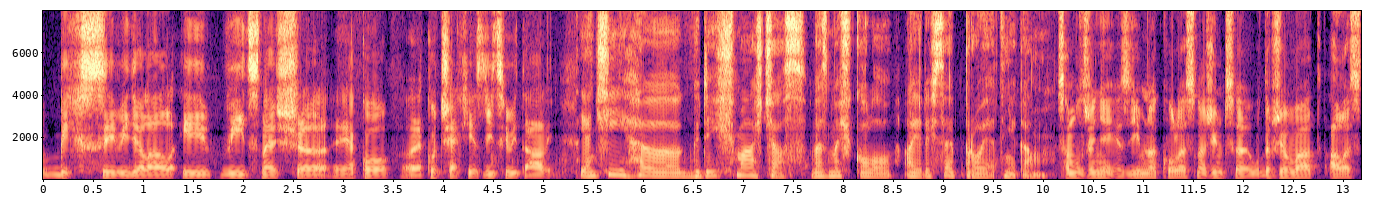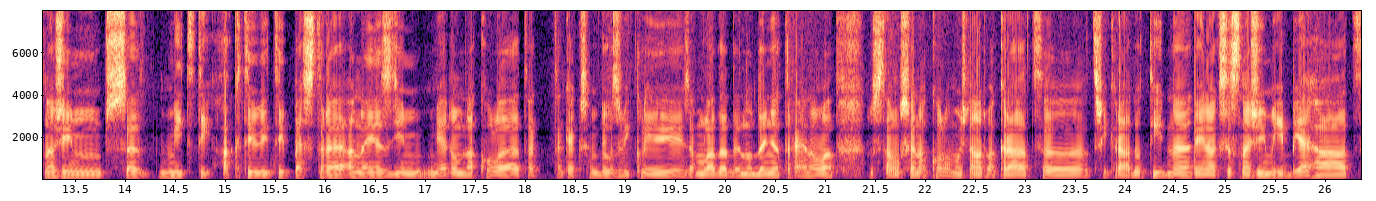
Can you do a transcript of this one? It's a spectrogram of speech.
bych si vydělal i víc než eh, jako, jako Čech jezdící v Itálii. Jančí, eh, když máš čas, vezmeš kolo a jedeš se projet někam? Samozřejmě jezdím na kole, snažím se udržovat, ale snažím se mít ty aktivity pestré a nejezdím jenom na kole, tak, tak jak jsem byl zvyklý za mlada denodenně trénovat. Dostanu se na kolo možná dvakrát, eh, třikrát do týdne. Jinak se snažím i běhat,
